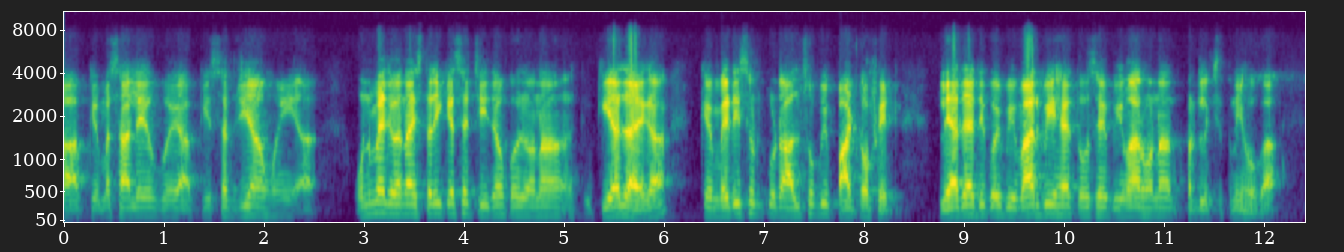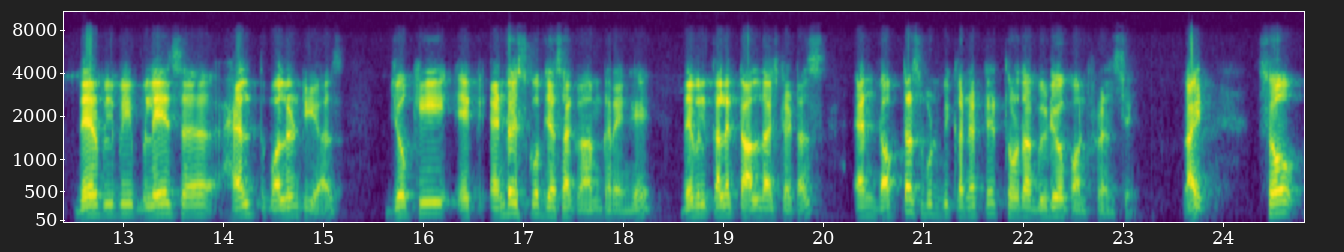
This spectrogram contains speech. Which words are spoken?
आपके मसाले हुए, आपकी सब्ज़ियाँ हुई उनमें जो है ना, इस तरीके से चीज़ों को जो है ना, किया जाएगा कि मेडिसिन कुड आल्सो भी पार्ट ऑफ़ इट लिहाजा यदि कोई बीमार भी है तो उसे बीमार होना परिलक्षित नहीं होगा। There will be bless health volunteers जो कि एक एंडोस्कोप जैसा काम करेंगे। They will collect all the status and doctors would be connected through the video conferencing right So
